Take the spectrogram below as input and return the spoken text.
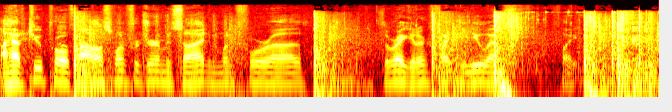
I have two profiles, one for German side and one for uh, the regular, fighting the U.S. fight.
